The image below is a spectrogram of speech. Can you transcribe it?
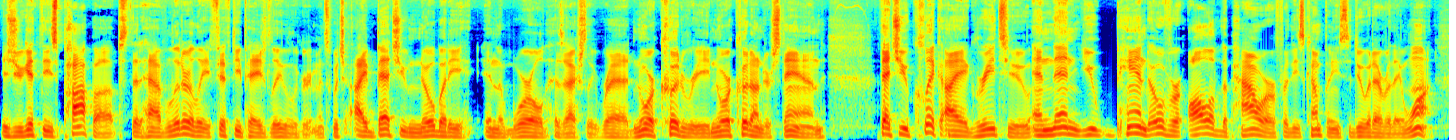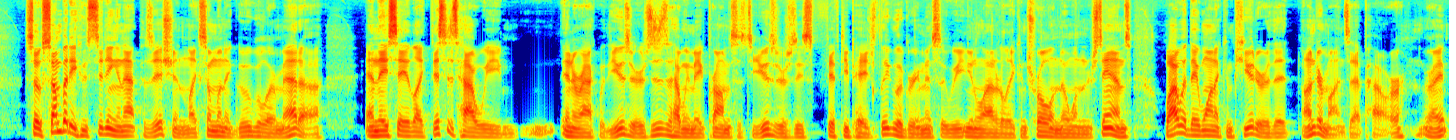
Is you get these pop ups that have literally 50 page legal agreements, which I bet you nobody in the world has actually read, nor could read, nor could understand that you click I agree to, and then you hand over all of the power for these companies to do whatever they want. So somebody who's sitting in that position, like someone at Google or Meta, and they say like this is how we interact with users. This is how we make promises to users these 50 page legal agreements that we unilaterally control and no one understands. Why would they want a computer that undermines that power? Right?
